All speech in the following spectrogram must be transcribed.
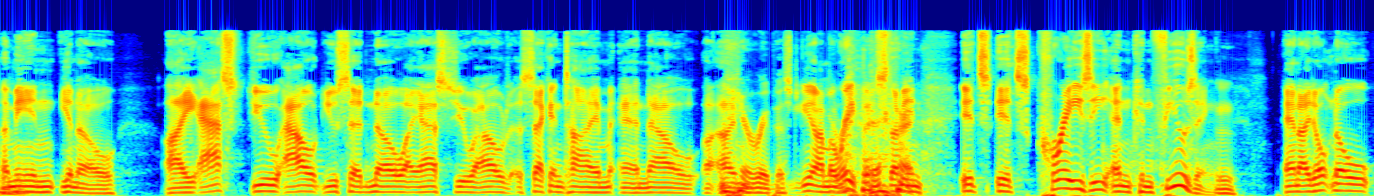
I mean, you know, I asked you out. You said no. I asked you out a second time, and now uh, I'm You're a rapist. Yeah, I'm a rapist. I mean, it's it's crazy and confusing, and I don't know.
